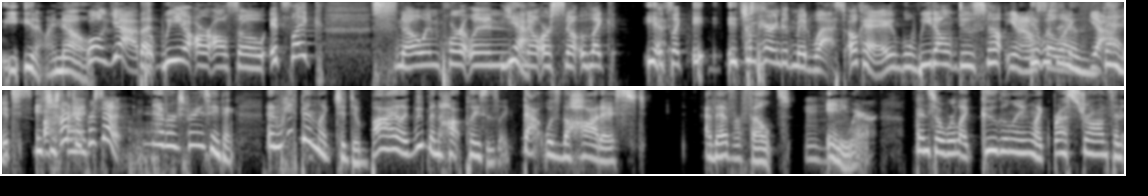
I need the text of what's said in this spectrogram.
you know i know Well, yeah, but, But- we are also. It's like snow in Portland, Yeah. you know, or snow like yeah it's like it, it just comparing to the Midwest. Okay, well, we don't do snow, you know. It was so an like, yeah, it's It's just- hundred percent. never experienced anything. And we've been like to Dubai, like we've been hot places. Like that was the hottest I've ever felt Mm-hmm. anywhere. And so we're like Googling like restaurants and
